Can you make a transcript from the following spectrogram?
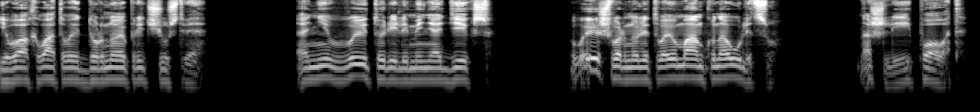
Его охватывает дурное предчувствие. «Они вытурили меня, Дикс. Вышвырнули твою мамку на улицу. Нашли повод.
